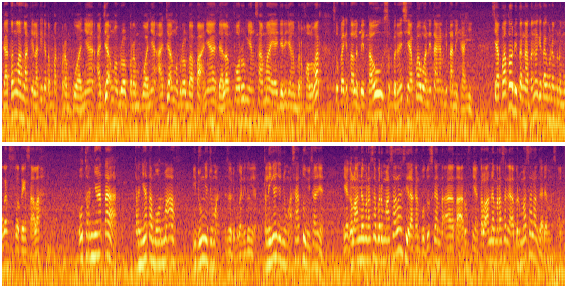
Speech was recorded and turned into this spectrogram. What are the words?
Datanglah laki-laki ke tempat perempuannya, ajak ngobrol perempuannya, ajak ngobrol bapaknya dalam forum yang sama ya. Jadi jangan berkholwat supaya kita lebih tahu sebenarnya siapa wanita yang akan kita nikahi. Siapa tahu di tengah-tengah kita kemudian menemukan sesuatu yang salah. Oh ternyata, ternyata mohon maaf, hidungnya cuma, sorry bukan hidungnya, telinganya cuma satu misalnya. Ya kalau anda merasa bermasalah silahkan putuskan ta- ta'arufnya. Kalau anda merasa nggak bermasalah nggak ada masalah.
